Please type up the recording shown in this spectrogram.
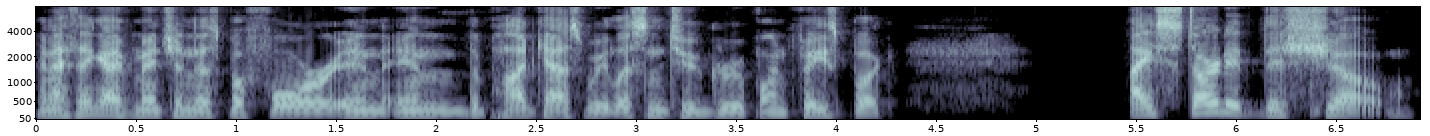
And I think I've mentioned this before in, in the podcast we listened to group on Facebook. I started this show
